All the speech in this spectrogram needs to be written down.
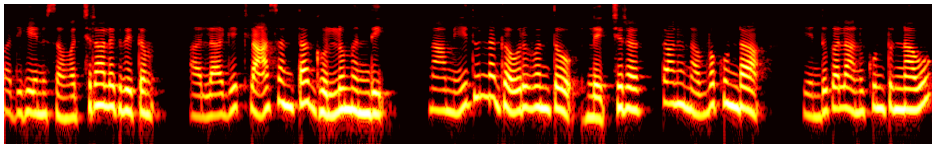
పదిహేను సంవత్సరాల క్రితం. అలాగే క్లాస్ అంతా గొల్లుమంది. నా మీదున్న గౌరవంతో లెక్చరర్ తాను నవ్వకుండా ఎందుకలా అనుకుంటున్నావు?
